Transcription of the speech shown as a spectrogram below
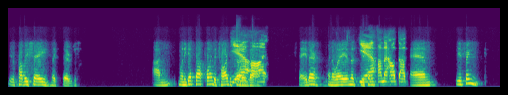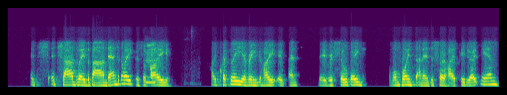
You would probably say like they're just and when you get to that point it's hard to Yeah, sort of uh, I, stay there in a way, isn't it? Yeah, think? and they had that. Um, do you think it's it's sad the way the band ended in a way because of Mm. how how quickly every how it went they were so big at one point and then just sort of how it petered out in the end.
